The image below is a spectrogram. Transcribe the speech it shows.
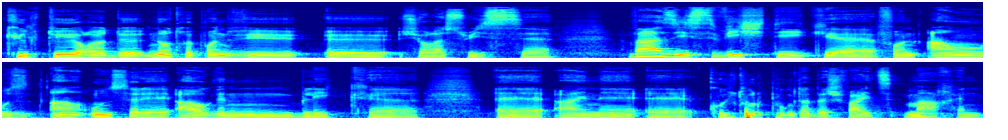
culture de notre point de vue euh, sur la Suisse? Was ist wichtig äh, von aus, an unserem Augenblick äh, eine äh, Kulturpunkte der Schweiz machen?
